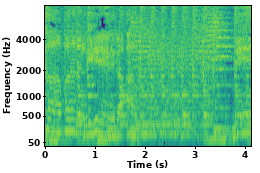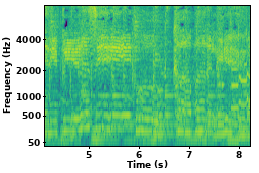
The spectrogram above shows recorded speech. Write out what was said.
खबर लिएर आऊ। प्रियसीको खबर लिएर।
